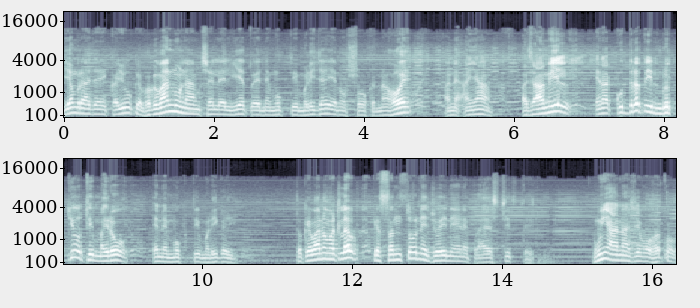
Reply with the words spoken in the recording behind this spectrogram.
યમરાજાએ કહ્યું કે ભગવાનનું નામ છેલ્લે લે તો એને મુક્તિ મળી જાય, એનો શોખ ન હોય. અને અહીંયા અજામિલ એના કુદરતી મૃત્યુથી મર્યો. એને મુક્તિ મળી ગઈ. તો કહેવાનો મતલબ કે સંતોને જોઈને એને પ્રાયશ્ચિત થઈ હું આના જેવો હતો.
